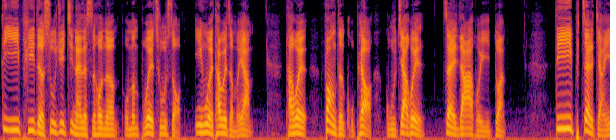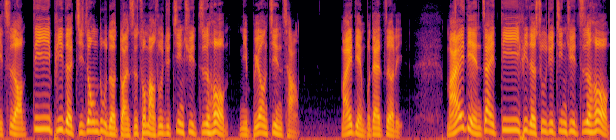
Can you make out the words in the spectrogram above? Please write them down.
第一批的数据进来的时候呢，我们不会出手，因为它会怎么样？它会放着股票，股价会再拉回一段。第一，再讲一次哦，第一批的集中度的短时筹码数据进去之后，你不用进场，买点不在这里。买点在第一批的数据进去之后，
